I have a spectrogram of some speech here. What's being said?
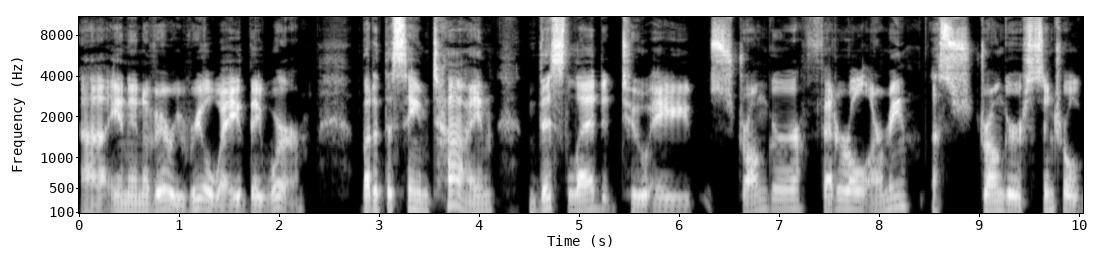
Uh, and in a very real way, they were. But at the same time, this led to a stronger federal army, a stronger central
